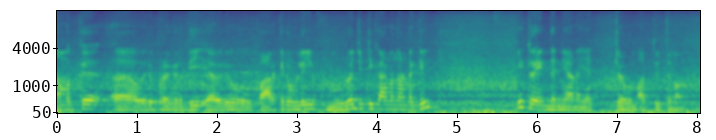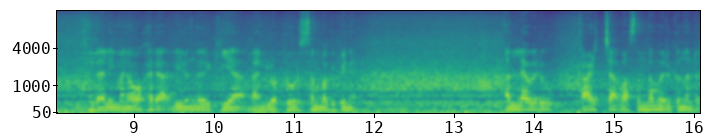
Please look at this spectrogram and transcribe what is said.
നമുക്ക് ഒരു പ്രകൃതി ഒരു പാർക്കിനുള്ളിൽ മുഴുവൻ ചുറ്റി കാണുന്നുണ്ടെങ്കിൽ ഈ ട്രെയിൻ തന്നെയാണ് ഏറ്റവും അത്യുത്തമം. എന്തായാലും ഈ മനോഹര വിരുന്നൊരുക്കിയ ബാംഗ്ലൂർ ടൂറിസം വകുപ്പിന് നല്ല ഒരു കാഴ്ച വസന്തം ഒരുക്കുന്നുണ്ട്.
